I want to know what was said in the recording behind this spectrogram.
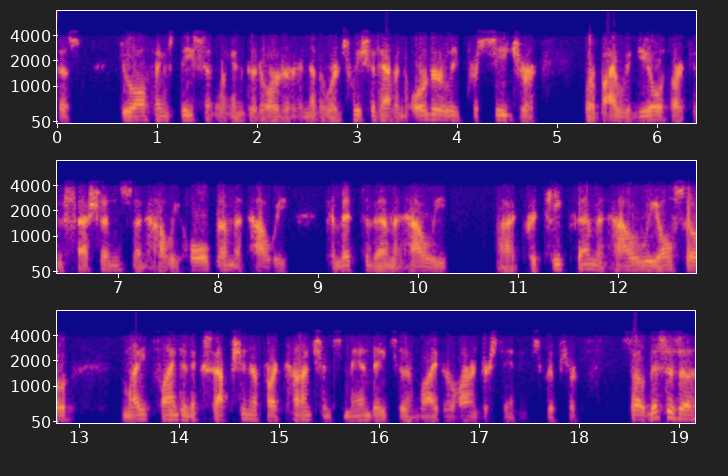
says, "Do all things decently and good order." In other words, we should have an orderly procedure whereby we deal with our confessions and how we hold them and how we commit to them and how we uh, critique them and how we also might find an exception if our conscience mandates it in light of our understanding of Scripture. So this is a,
